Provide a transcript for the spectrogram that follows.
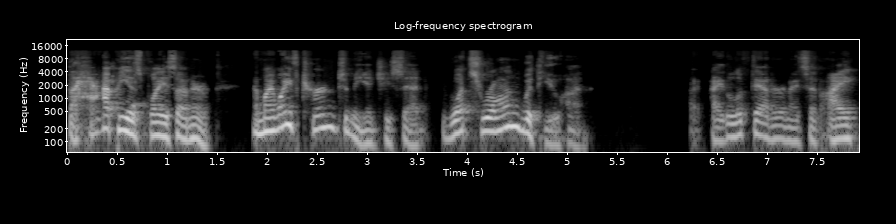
The happiest place on earth. And my wife turned to me and she said, What's wrong with you, hon? I looked at her and I said, I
